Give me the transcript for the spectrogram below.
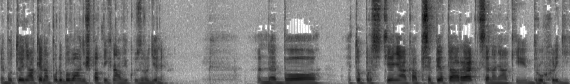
Nebo to je nějaké napodobování špatných návyků z rodiny. Nebo je to prostě nějaká přepjatá reakce na nějaký druh lidí.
